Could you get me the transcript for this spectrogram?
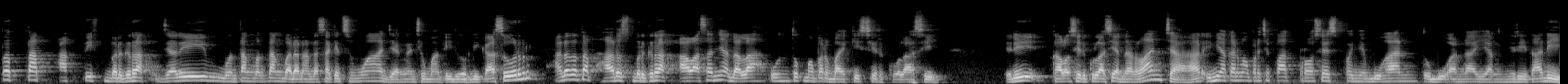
tetap aktif bergerak. Jadi mentang-mentang badan Anda sakit semua, jangan cuma tidur di kasur. Anda tetap harus bergerak. Alasannya adalah untuk memperbaiki sirkulasi. Jadi kalau sirkulasi Anda lancar, ini akan mempercepat proses penyembuhan tubuh Anda yang nyeri tadi.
